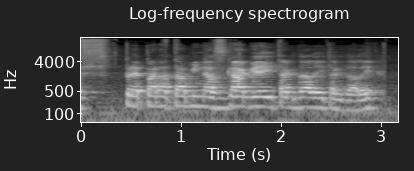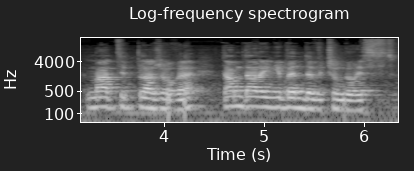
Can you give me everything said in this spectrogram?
z preparatami na zgagę i tak dalej, i tak dalej. Maty plażowe. Tam dalej nie będę wyciągał. Jest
